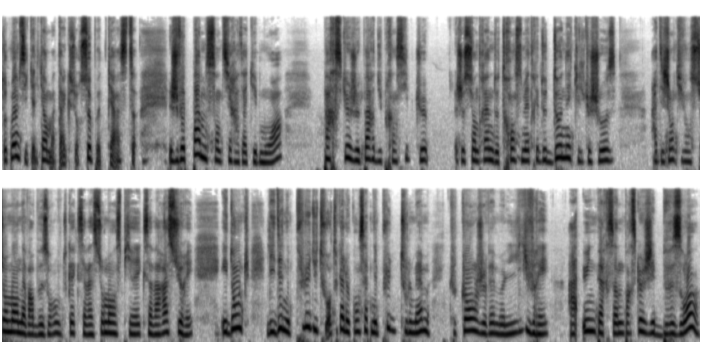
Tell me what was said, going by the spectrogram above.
Donc même si quelqu'un m'attaque sur ce podcast, je vais pas me sentir attaqué moi parce que je pars du principe que je suis en train de transmettre et de donner quelque chose à des gens qui vont sûrement en avoir besoin, en tout cas que ça va sûrement inspirer, que ça va rassurer. Et donc l'idée n'est plus du tout, en tout cas le concept n'est plus du tout le même que quand je vais me livrer à une personne parce que j'ai besoin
